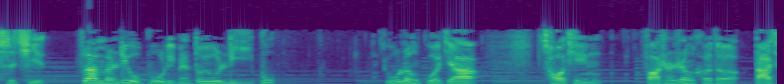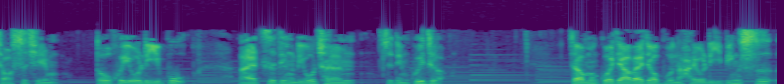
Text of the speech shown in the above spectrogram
时期，专门六部里面都有礼部。无论国家、朝廷发生任何的大小事情。都会有礼部来制定流程、制定规则。在我们国家外交部呢，还有礼宾司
